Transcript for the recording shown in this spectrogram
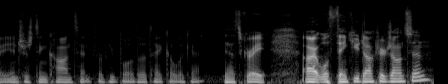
interesting content for people to take a look at. That's great. All right. Well, thank you, Dr. Johnson.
